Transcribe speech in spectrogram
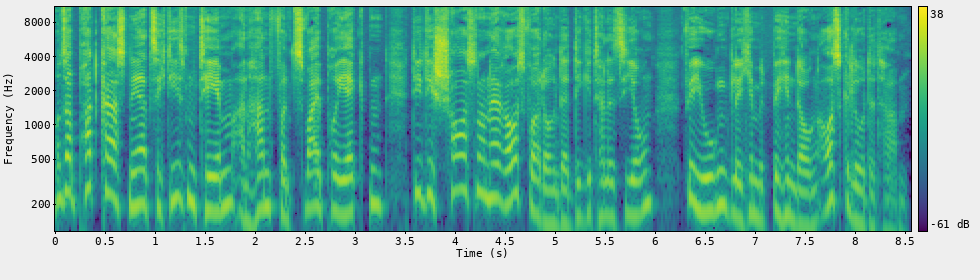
Unser Podcast nähert sich diesem Themen anhand von zwei Projekten, die die Chancen und Herausforderungen der Digitalisierung für Jugendliche mit Behinderung ausgelotet haben.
